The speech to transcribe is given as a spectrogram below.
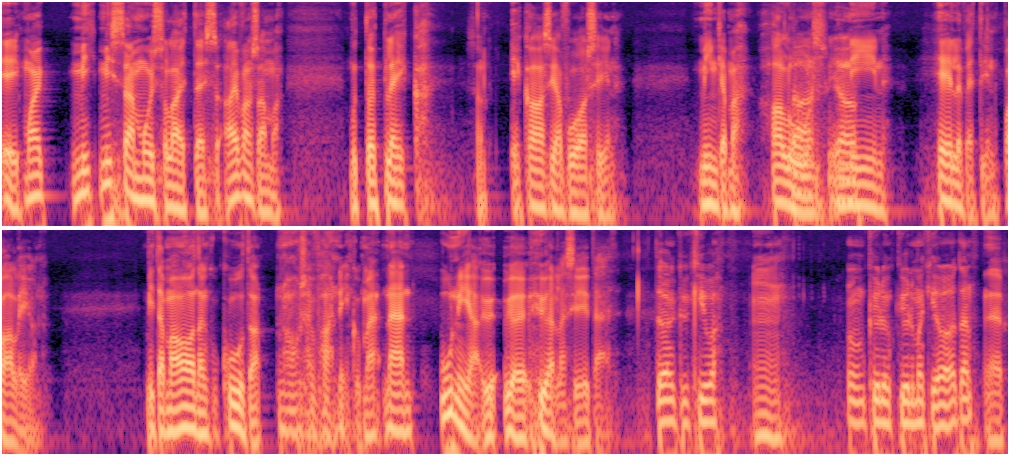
Ei, mä en- mi, missään muissa laitteissa aivan sama. Mutta toi pleikka, se on eka asia vuosiin, minkä mä haluan Taas, joo. niin helvetin paljon. Mitä mä ootan, kun kuuta nousee vaan niin kuin mä näen unia yö, yö, yöllä siitä. Että, Tuo on kyllä kiva. mm, On kyllä, kyllä mäkin ootan. jep.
